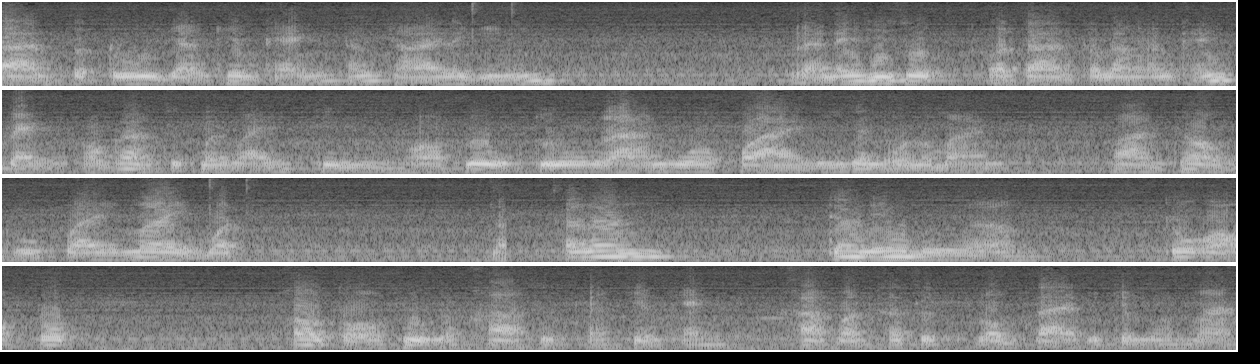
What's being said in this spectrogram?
ด้านศัตรูอย่างเข้มแข็งทั้งชายและหญิง และในที่สุดก็ต้านกำลังอันแข็งแกร่งของข้าศึกไม่ไหวจึงหอบลูกจูงหลานวัวควายหนีกันโอลหมานบ้านช่องถูกไฟไหม้หมดดังนั้นเจ้านิ้วมือจงออกรบเข้าต่อสู้กับข้าศึกอย่างเข้มแข็ง ข้าวันข้าศึกล้มตายเป็นจำนวนมาก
